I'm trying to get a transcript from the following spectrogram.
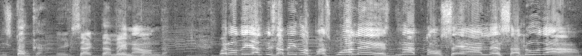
les toca. Exactamente. Buena onda. Buenos días, mis amigos pascuales. Nato Sea les saluda.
